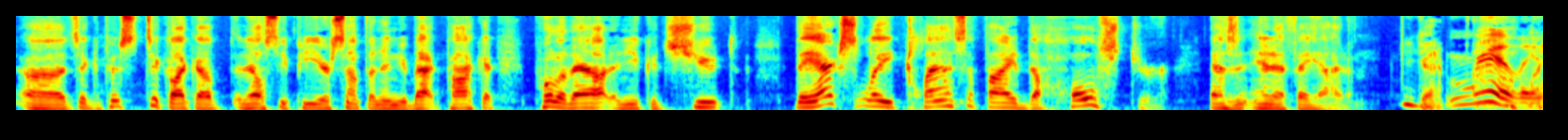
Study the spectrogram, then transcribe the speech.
Uh, so you could put, stick like a, an LCP or something in your back pocket, pull it out, and you could shoot. They actually classified the holster as an NFA item. You got it. Really?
